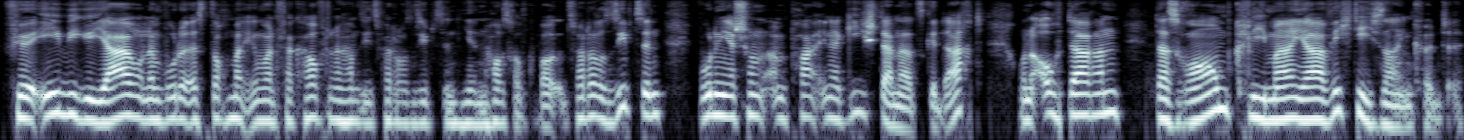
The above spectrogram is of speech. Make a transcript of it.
für ewige Jahre und dann wurde es doch mal irgendwann verkauft und dann haben sie 2017 hier ein Haus aufgebaut. Und 2017 wurden ja schon ein paar Energiestandards gedacht und auch daran, dass Raumklima ja wichtig sein könnte.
